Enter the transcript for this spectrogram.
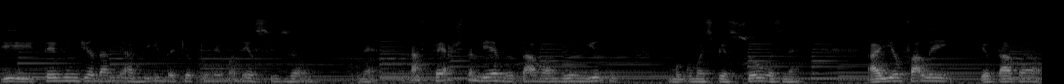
E teve um dia da minha vida que eu tomei uma decisão, né? Na festa mesmo, eu estava reunido com algumas pessoas, né? Aí eu falei, eu estava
